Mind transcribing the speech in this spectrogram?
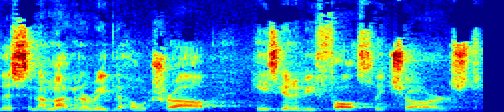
listen, I'm not going to read the whole trial. He's going to be falsely charged.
